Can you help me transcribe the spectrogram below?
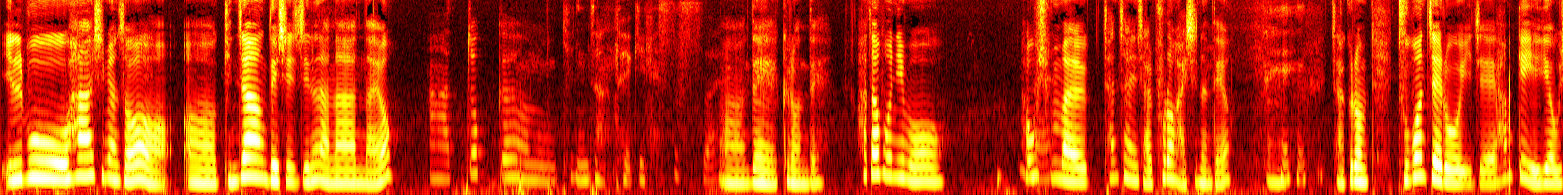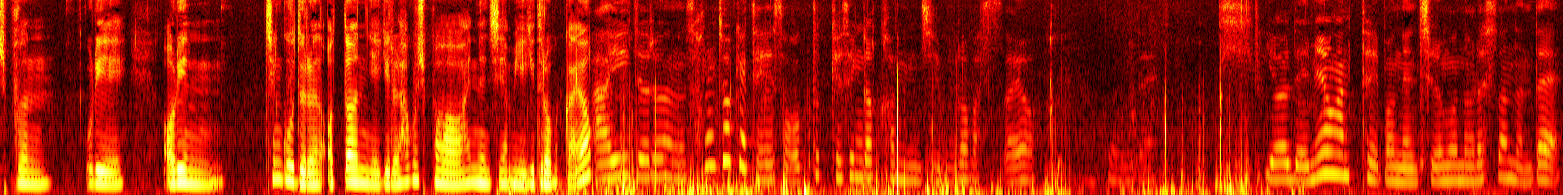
일부 하시면서 어, 긴장되시지는 않았나요? 아 조금 긴장되긴 했었어요. 어, 네, 그런데 하다 보니 뭐 하고 네. 싶은 말 찬찬히 잘 풀어 가시는데요. 음. 자, 그럼 두 번째로 이제 함께 얘기하고 싶은 우리 어린 친구들은 어떤 얘기를 하고 싶어 했는지 한번 얘기 들어볼까요? 아이들은 성적에 대해서 어떻게 생각하는지 물어봤어요. 그런데 14명한테 이번엔 질문을 했었는데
